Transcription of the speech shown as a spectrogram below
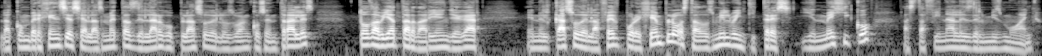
la convergencia hacia las metas de largo plazo de los bancos centrales todavía tardaría en llegar en el caso de la Fed, por ejemplo, hasta 2023 y en México hasta finales del mismo año.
